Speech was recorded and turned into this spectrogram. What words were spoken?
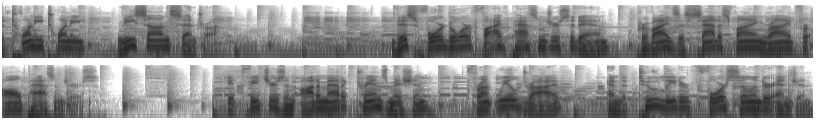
the 2020 Nissan Sentra. This four-door, five-passenger sedan provides a satisfying ride for all passengers. It features an automatic transmission, front-wheel drive, and a 2-liter four-cylinder engine.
